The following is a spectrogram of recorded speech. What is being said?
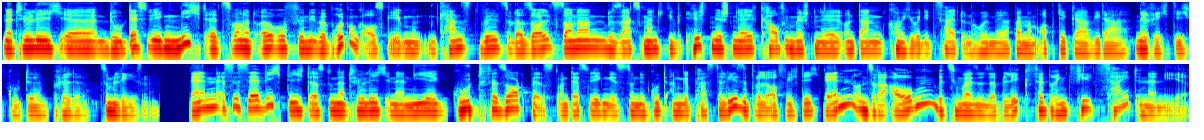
natürlich äh, du deswegen nicht äh, 200 Euro für eine Überbrückung ausgeben kannst, willst oder sollst, sondern du sagst, Mensch, die hilft mir schnell, kaufe ich mir schnell und dann komme ich über die Zeit und hole mir bei meinem Optiker wieder eine richtig gute Brille zum Lesen. Denn es ist sehr wichtig, dass du natürlich in der Nähe gut versorgt bist. Und deswegen ist so eine gut angepasste Lesebrille auch wichtig. Denn unsere Augen bzw. unser Blick verbringt viel Zeit in der Nähe.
